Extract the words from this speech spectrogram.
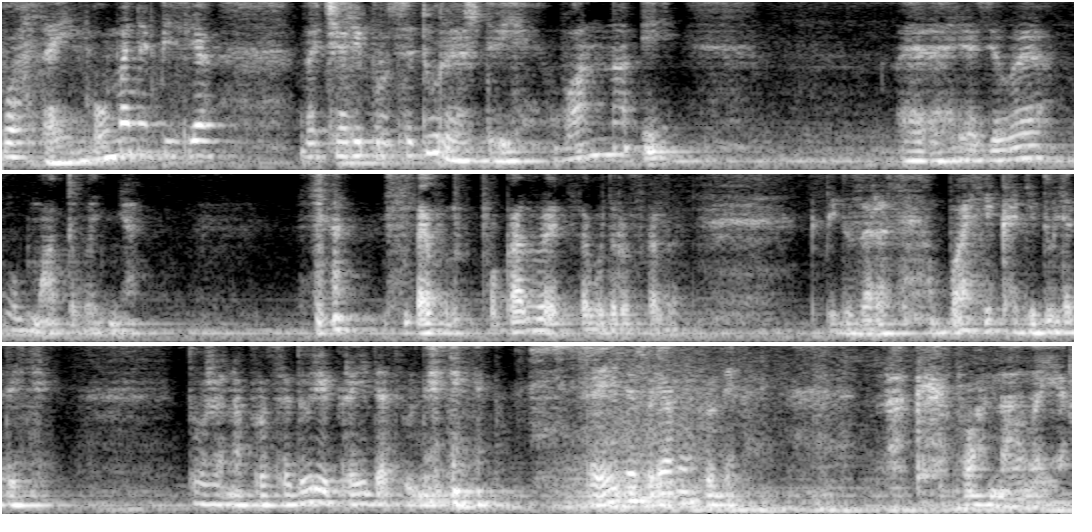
басейн, бо в мене після вечері процедури аж дві. Ванна і е, грязьове обматування. Все, буду показувати, все буду розказувати. Піду зараз в басік, дідуля десь теж на процедурі прийде туди. Прийде прямо туди. Так, погнала я.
